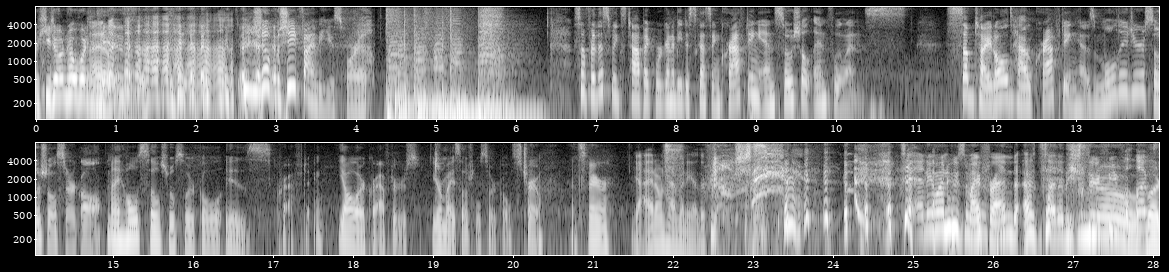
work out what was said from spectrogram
Mean, you don't know what it I is. She'll, she'd find a use for it. So, for this week's topic, we're going to be discussing crafting and social influence. Subtitled How Crafting Has Molded Your Social Circle. My whole social circle is crafting. Y'all are crafters. You're my social circle. It's true. That's fair. yeah, I don't have any other friends. to anyone who's my friend outside of these three people, I'm so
